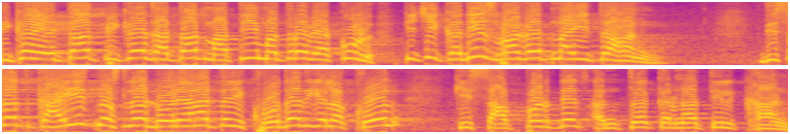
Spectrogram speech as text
पिकं येतात पिकं जातात माती मात्र व्याकुळ. तिची कधीच भागत नाही तहान. दिसत काहीच नसलं डोळ्यांना तरी खोदत गेलं खोल की सापडतेच अंतकरणातील खाण.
